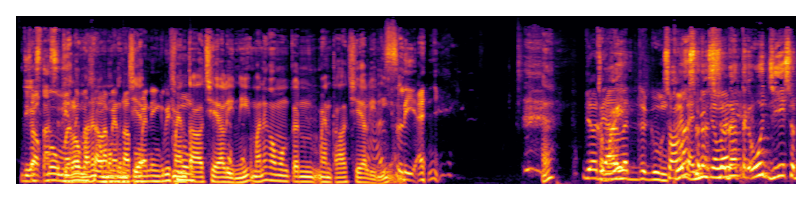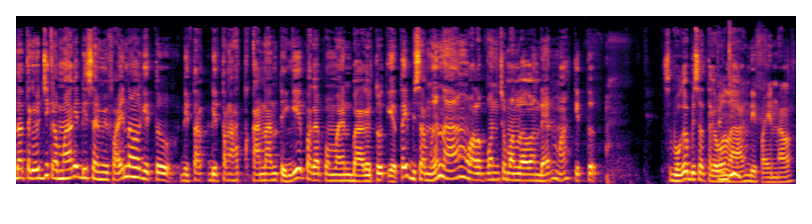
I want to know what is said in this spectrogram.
Jika Ini Kalau mana masalah ngomongin mental Cia- pemain Inggris, mental Cialini, mana ngomongin mental Cialini? Asli anjing. Hah? Kemarin soalnya sudah kemarin. sudah teruji sudah teruji kemarin di semifinal gitu di, ta- di tengah tekanan tinggi para pemain baru tuh itu bisa menang walaupun cuma lawan Denmark gitu semoga bisa terulang di final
